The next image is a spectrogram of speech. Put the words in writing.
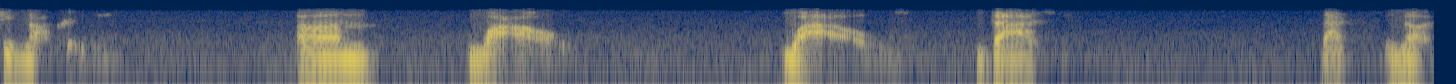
she's not crazy. Um, wow. Wow. That that's nuts.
